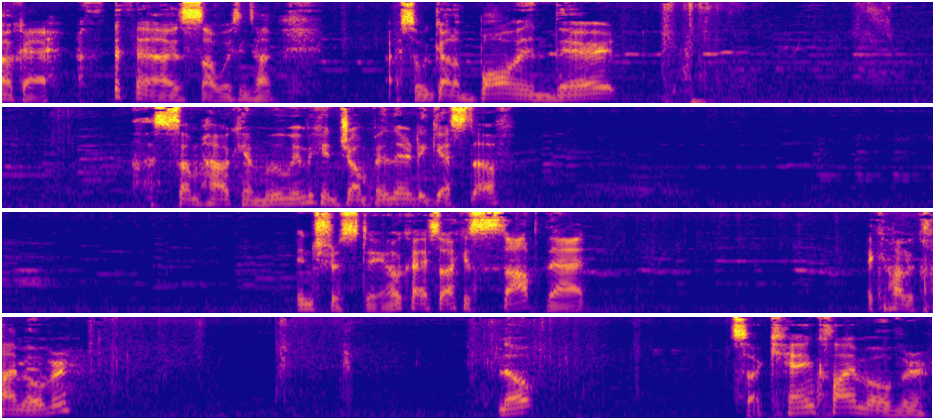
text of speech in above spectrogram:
Okay. I just saw wasting time. Alright, so we got a ball in there. somehow can move. Maybe we can jump in there to get stuff. Interesting. Okay, so I can stop that. I can probably climb over. Nope. So I can climb over.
